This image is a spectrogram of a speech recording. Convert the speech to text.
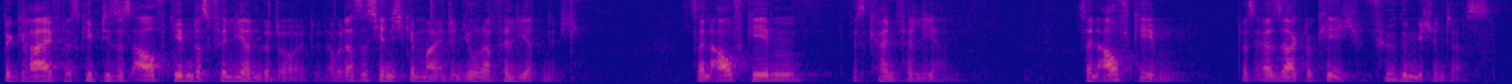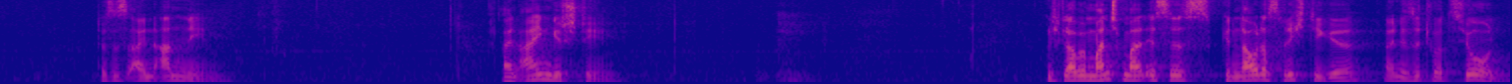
begreifen. Es gibt dieses Aufgeben, das Verlieren bedeutet. Aber das ist hier nicht gemeint, denn Jona verliert nicht. Sein Aufgeben ist kein Verlieren. Sein Aufgeben dass er sagt, okay, ich füge mich in das. Das ist ein Annehmen, ein Eingestehen. Und ich glaube, manchmal ist es genau das Richtige, eine Situation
